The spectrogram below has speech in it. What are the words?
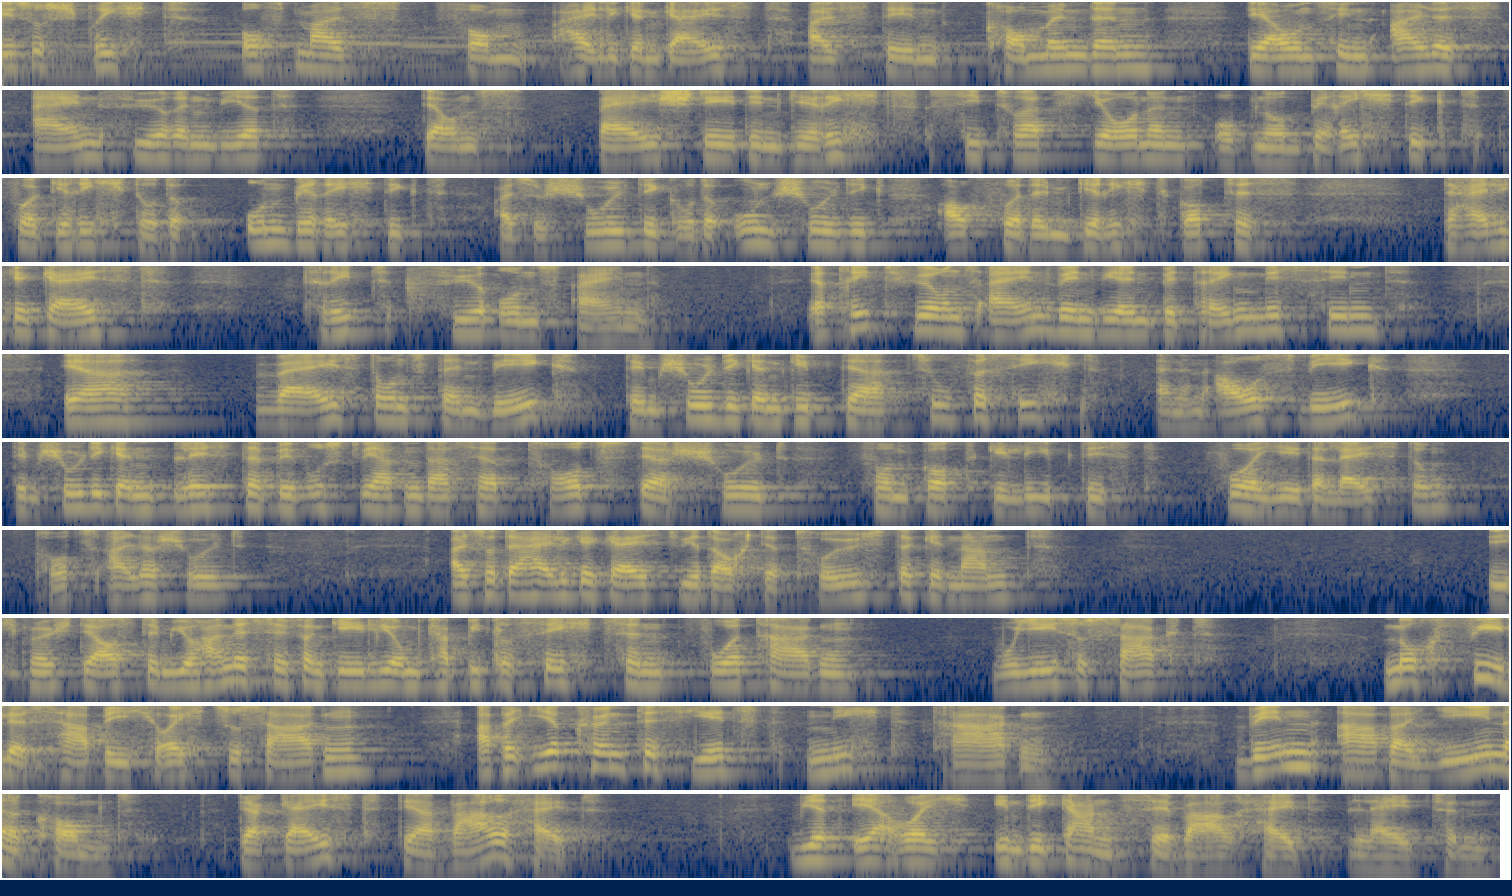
Jesus spricht oftmals vom Heiligen Geist als den Kommenden, der uns in alles einführen wird, der uns beisteht in Gerichtssituationen, ob nun berechtigt vor Gericht oder unberechtigt, also schuldig oder unschuldig, auch vor dem Gericht Gottes. Der Heilige Geist tritt für uns ein. Er tritt für uns ein, wenn wir in Bedrängnis sind. Er weist uns den Weg. Dem Schuldigen gibt er Zuversicht, einen Ausweg. Dem Schuldigen lässt er bewusst werden, dass er trotz der Schuld von Gott geliebt ist, vor jeder Leistung, trotz aller Schuld. Also der Heilige Geist wird auch der Tröster genannt. Ich möchte aus dem Johannesevangelium Kapitel 16 vortragen, wo Jesus sagt, noch vieles habe ich euch zu sagen, aber ihr könnt es jetzt nicht tragen. Wenn aber jener kommt, der Geist der Wahrheit, wird er euch in die ganze Wahrheit leiten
